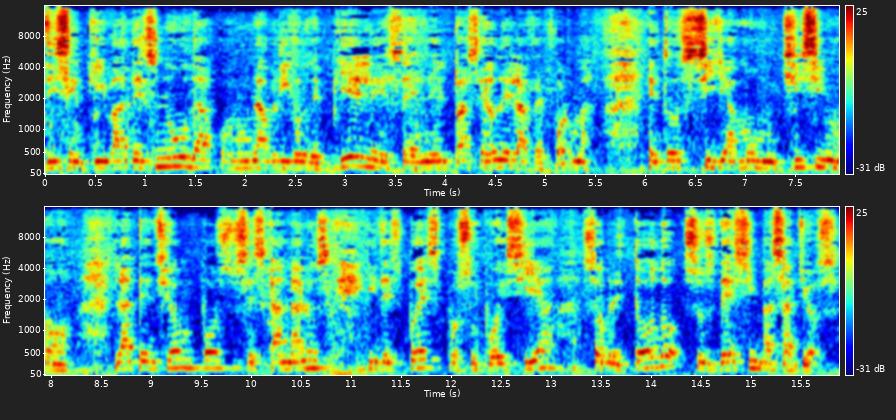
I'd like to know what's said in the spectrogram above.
dicen que iba desnuda con un abrigo de pieles en el Paseo de la Reforma. Entonces sí llamó muchísimo la atención por sus escándalos y después por su poesía, sobre todo sus décimas a Dios.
